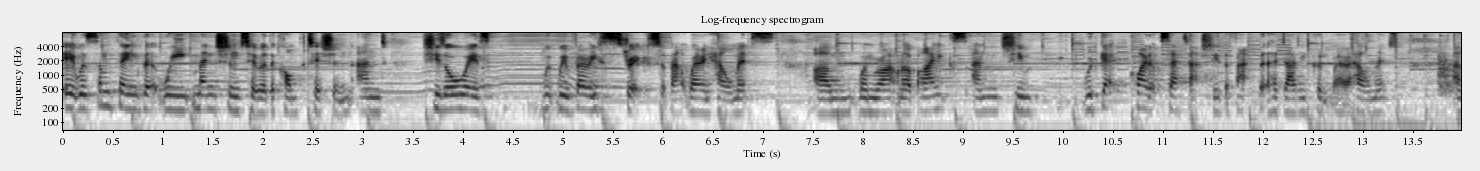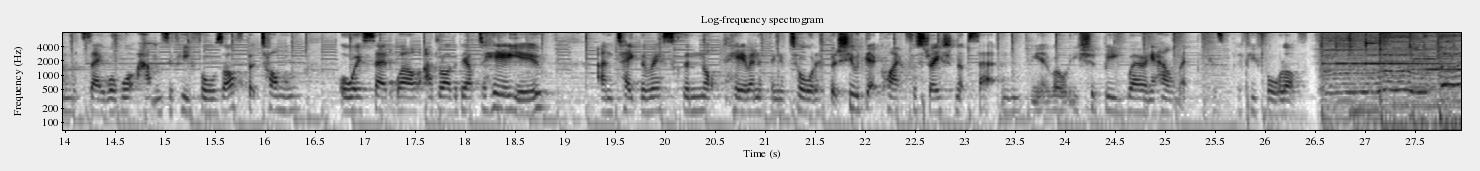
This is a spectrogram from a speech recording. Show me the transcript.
it was something that we mentioned to her the competition and she's always, we, we're very strict about wearing helmets um, when we're out on our bikes and she would get quite upset actually the fact that her daddy couldn't wear a helmet and would say, well, what happens if he falls off? But Tom always said, well, I'd rather be able to hear you and take the risk than not hear anything at all. But she would get quite frustrated and upset and, you know, well, you should be wearing a helmet because if you fall off. Oh, oh, oh.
